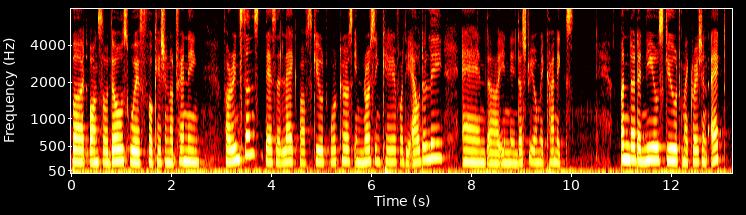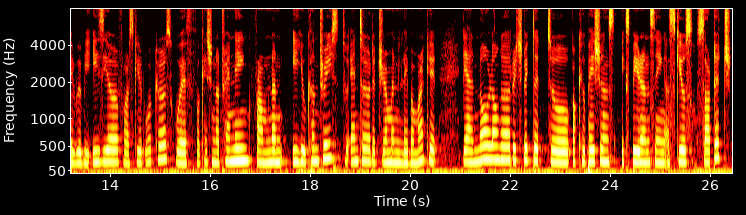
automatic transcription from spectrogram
but also those with vocational training. For instance, there's a lack of skilled workers in nursing care for the elderly and uh, in industrial mechanics. Under the new Skilled Migration Act, it will be easier for skilled workers with vocational training from non EU countries to enter the German labor market. They are no longer restricted to occupations experiencing a skills shortage.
